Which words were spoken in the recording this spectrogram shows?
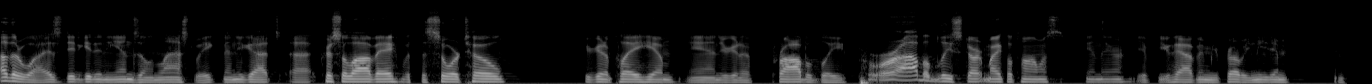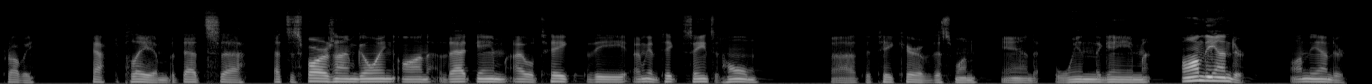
otherwise. Did get in the end zone last week. Then you got uh, Chris Olave with the sore toe. You're going to play him, and you're going to probably, probably start Michael Thomas in there. If you have him, you probably need him and probably have to play him. But that's uh, that's as far as I'm going on that game. I will take the. I'm going to take the Saints at home uh, to take care of this one and win the game on the under. On the under.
